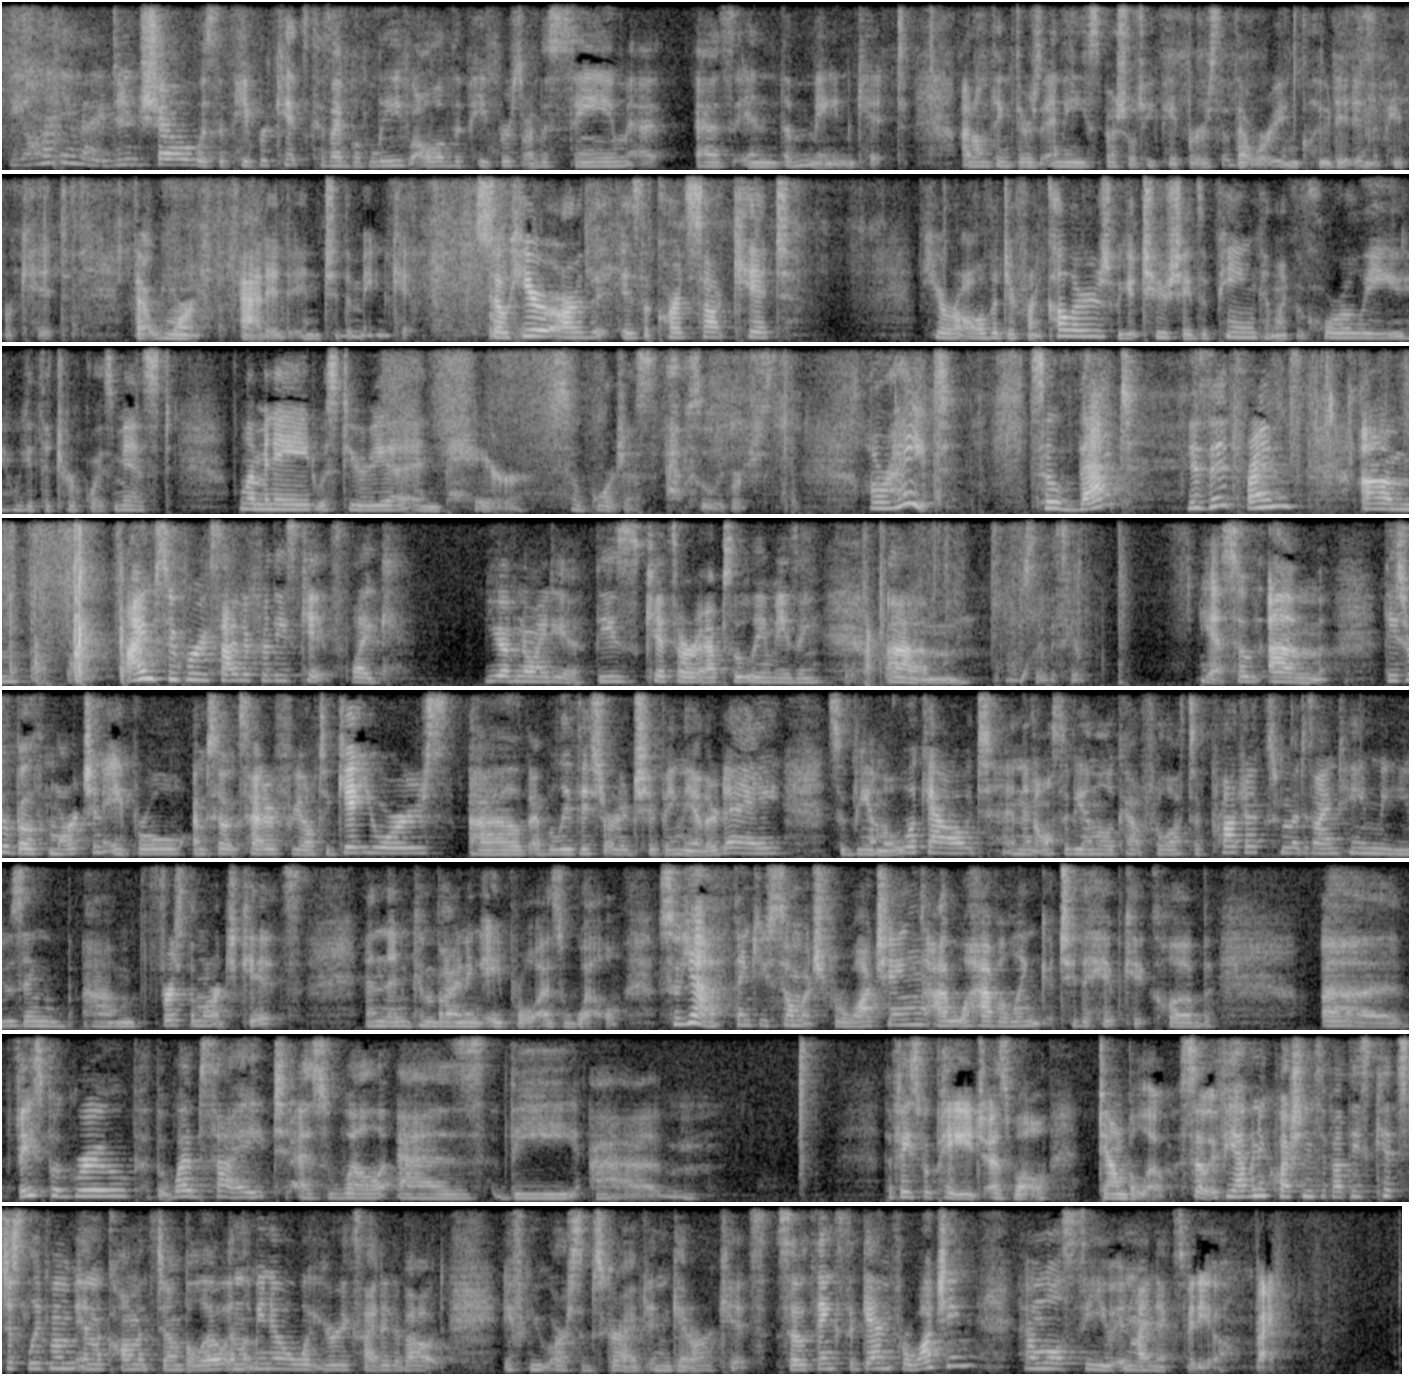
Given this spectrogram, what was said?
The only thing that I didn't show was the paper kits because I believe all of the papers are the same as in the main kit. I don't think there's any specialty papers that were included in the paper kit that weren't added into the main kit. So here are the, is the cardstock kit. Here are all the different colors. We get two shades of pink and like a corally. We get the turquoise mist, lemonade, wisteria, and pear. So gorgeous, absolutely gorgeous. All right, so that is it, friends. Um, I'm super excited for these kits. Like, you have no idea. These kits are absolutely amazing. Um, I'll leave this here. Yeah, so um, these were both March and April. I'm so excited for y'all to get yours. Uh, I believe they started shipping the other day, so be on the lookout. And then also be on the lookout for lots of projects from the design team using um, first the March kits and then combining April as well. So yeah, thank you so much for watching. I will have a link to the Hip Kit Club uh, Facebook group, the website, as well as the um, the Facebook page as well down below. So if you have any questions about these kits, just leave them in the comments down below and let me know what you're excited about if you are subscribed and get our kits. So thanks again for watching and we'll see you in my next video. Bye.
